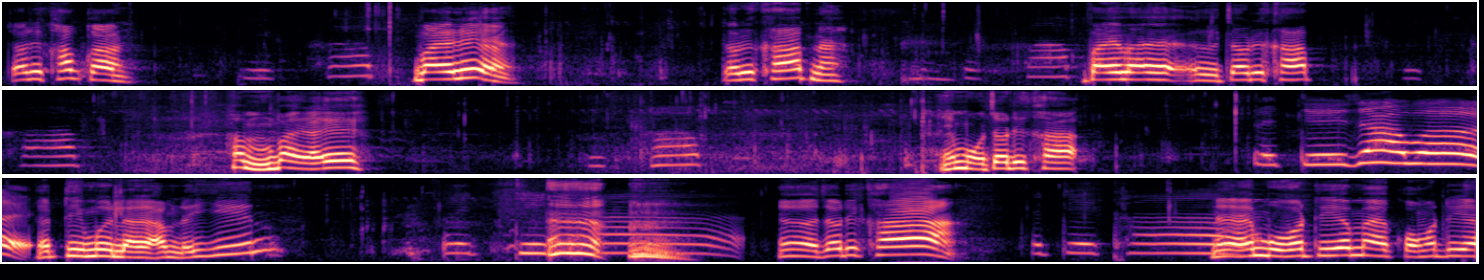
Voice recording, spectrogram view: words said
เจ้าดีครับก่อนใบเรียเจ้าดีครับนะใบใบเออเจ้าดีครับครับทำใบอะไรครับให้หมูเจ้าดีค่ะไปจีจ้าเว้ยแล้วตีมืออะไรอ่ำได้ยินไปจีค่ะเออเจ้าดีค่ะ ไปจีค่ะเนี่ยไอ้หมูวัดเดียแม่กองวัดเดีย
